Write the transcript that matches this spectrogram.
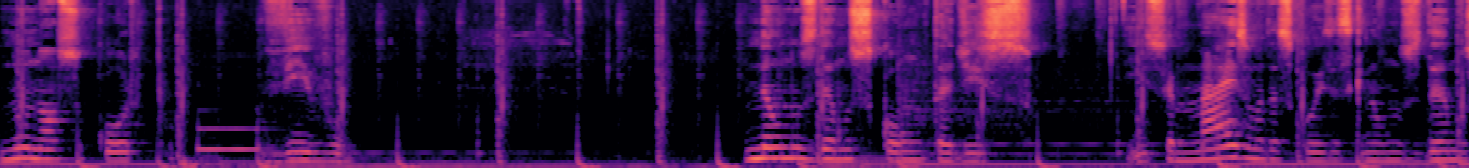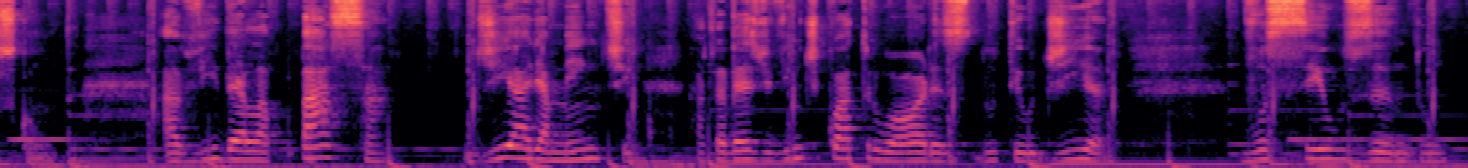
no nosso corpo vivo. Não nos damos conta disso. Isso é mais uma das coisas que não nos damos conta. A vida ela passa diariamente, através de 24 horas do teu dia, você usando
